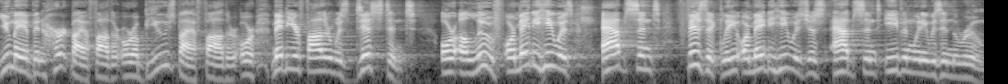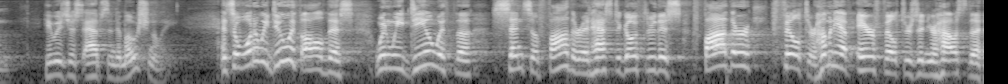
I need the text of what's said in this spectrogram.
you may have been hurt by a father or abused by a father, or maybe your father was distant or aloof, or maybe he was absent physically, or maybe he was just absent even when he was in the room. He was just absent emotionally. And so, what do we do with all this when we deal with the sense of father? It has to go through this father filter. How many have air filters in your house? The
